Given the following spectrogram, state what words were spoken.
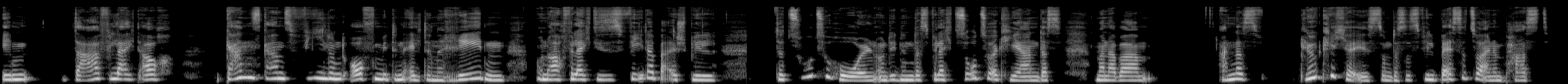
eben da vielleicht auch ganz, ganz viel und offen mit den Eltern reden und auch vielleicht dieses Federbeispiel dazu zu holen und ihnen das vielleicht so zu erklären, dass man aber anders glücklicher ist und dass es viel besser zu einem passt,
